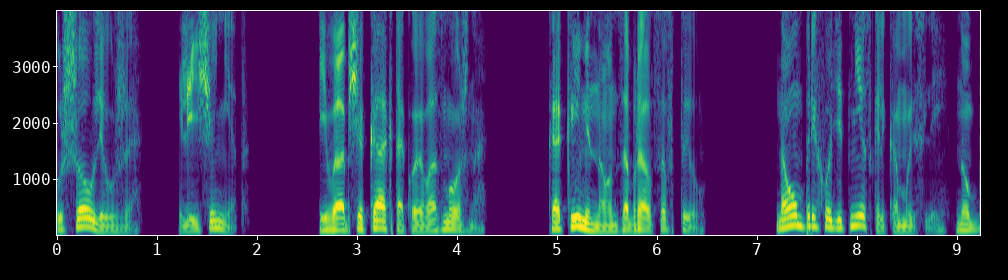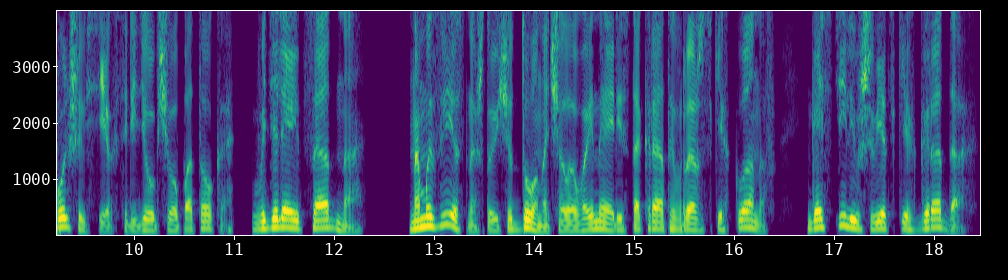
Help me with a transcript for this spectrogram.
Ушел ли уже? Или еще нет? И вообще, как такое возможно? Как именно он забрался в тыл? На ум приходит несколько мыслей, но больше всех среди общего потока выделяется одна. Нам известно, что еще до начала войны аристократы вражеских кланов гостили в шведских городах,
